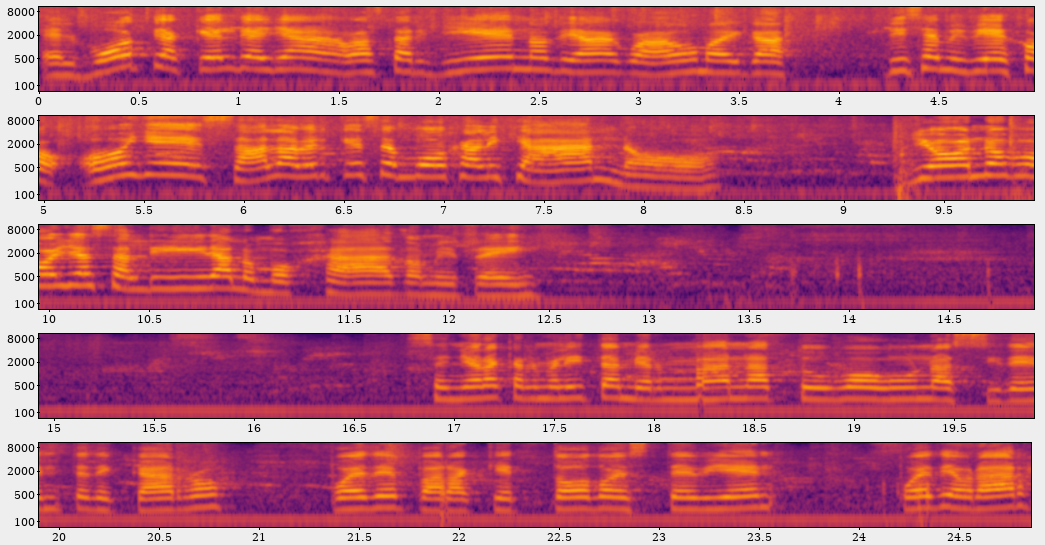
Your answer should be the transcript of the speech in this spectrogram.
El bote aquel de allá va a estar lleno de agua. Oh my God. Dice mi viejo, oye, sal a ver qué se moja. Le dije, ah, no. Yo no voy a salir a lo mojado, mi rey. Señora Carmelita, mi hermana tuvo un accidente de carro. Puede para que todo esté bien. Puede orar.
